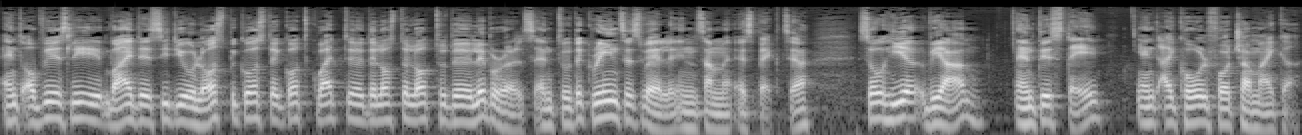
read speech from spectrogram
And obviously, why the CDU lost? Because they got quite, uh, they lost a lot to the liberals and to the Greens as well in some aspects. Yeah. So here we are, and this day, and I call for Jamaica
